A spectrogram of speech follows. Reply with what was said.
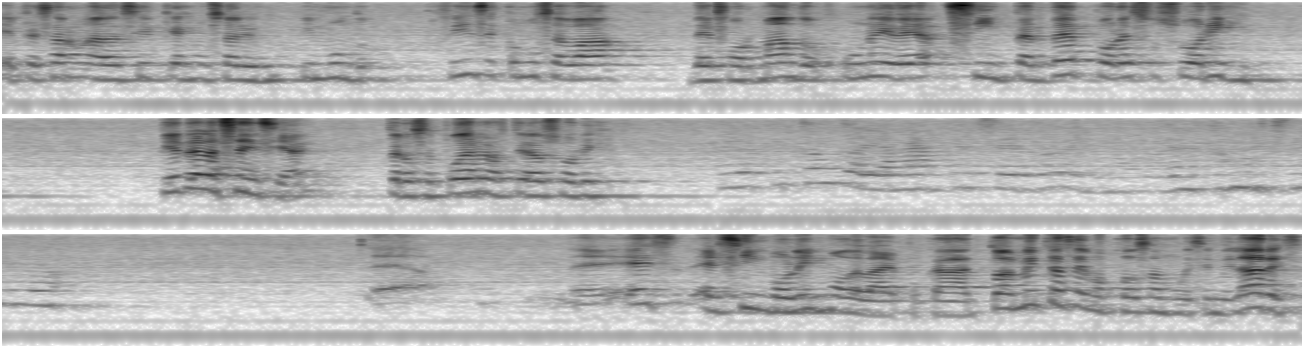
empezaron a decir que es un ser inmundo. Fíjense cómo se va deformando una idea sin perder por eso su origen. Pierde la esencia, ¿eh? pero se puede rastrear su origen. Pero qué tonto llamarte cerdo y no cerdo. Eh, es el simbolismo de la época. Actualmente hacemos cosas muy similares.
